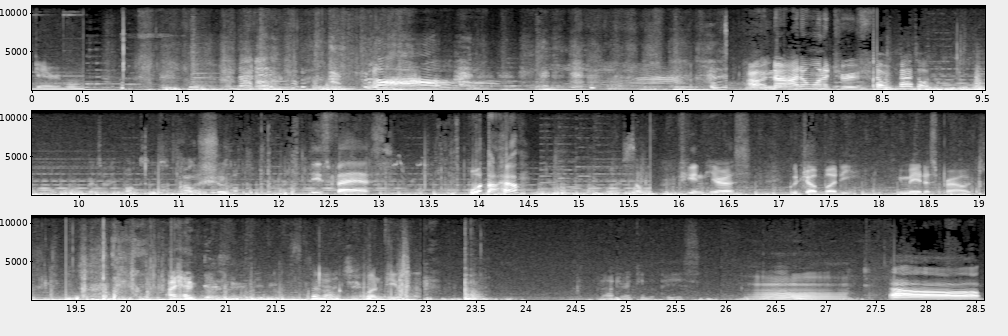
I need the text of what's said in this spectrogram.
Scare him. Oh, uh, no, I don't want a truth. Have a pat on. Oh, shoot. He's fast. What the hell? If you can hear us, good job, buddy. You made us proud. I have so much. One view. Not drinking the piece. Mm. Oh.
